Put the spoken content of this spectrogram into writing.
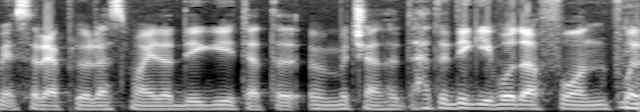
szereplő lesz majd a Digi, tehát bocsánat, hát a Digi Vodafone Full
